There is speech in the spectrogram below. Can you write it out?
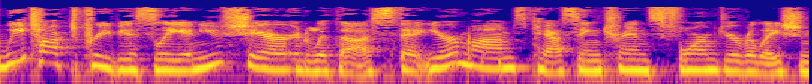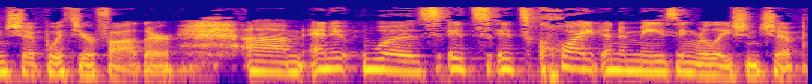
we talked previously, and you shared with us that your mom's passing transformed your relationship with your father, um, and it was it's it's quite an amazing relationship.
